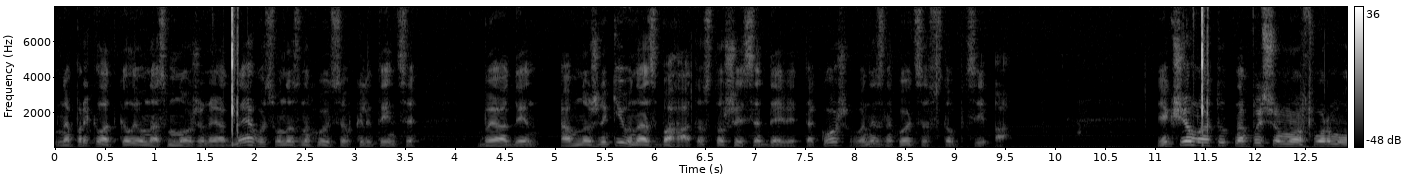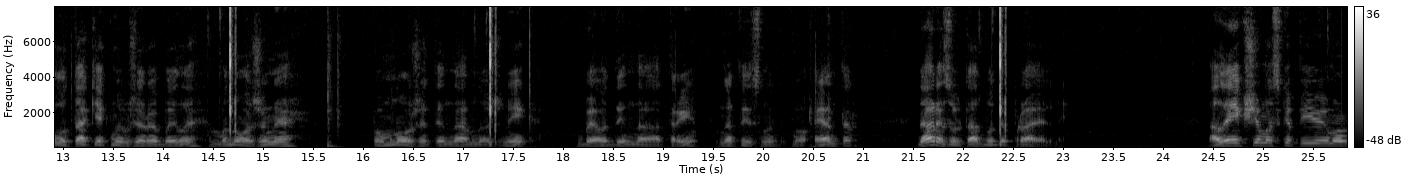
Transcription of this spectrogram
Наприклад, коли у нас множене одне, ось воно знаходиться в клітинці B1, а множників у нас багато, 169 також, вони знаходяться в стовпці А. Якщо ми тут напишемо формулу так, як ми вже робили, множене помножити на множник B1 на A3, натиснемо Enter, да, результат буде правильний. Але якщо ми скопіюємо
